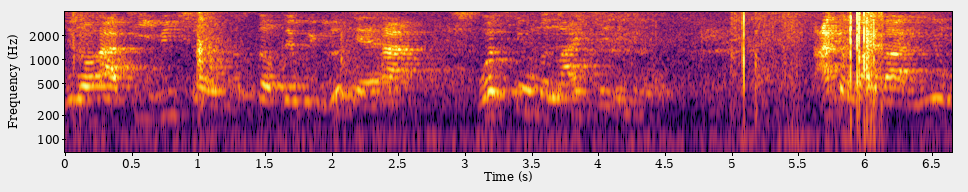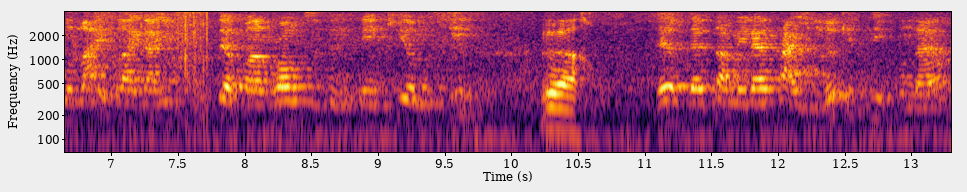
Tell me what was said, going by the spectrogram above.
you know, how TV shows and stuff that we look at, how, what's human life anymore? I can wipe out a human life like I used to step on roaches and, and kill mosquitoes. Yeah. That's, that's, I mean, that's how you look at people now.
